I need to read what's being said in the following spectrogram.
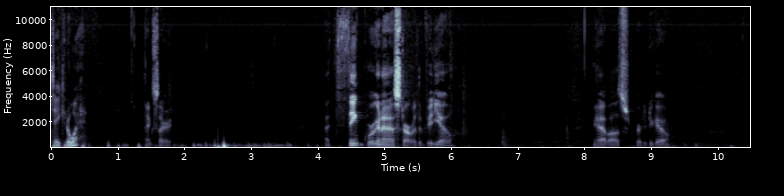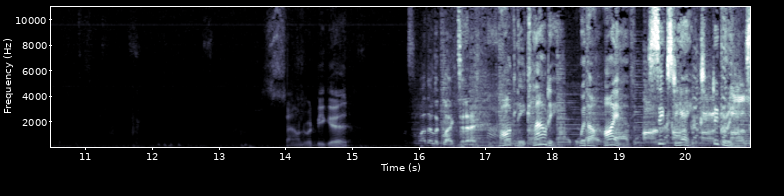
Take it away. Thanks, Larry. I think we're going to start with a video. We have us ready to go. Sound would be good. What's the weather look like today? Partly cloudy with a high of 68 degrees.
